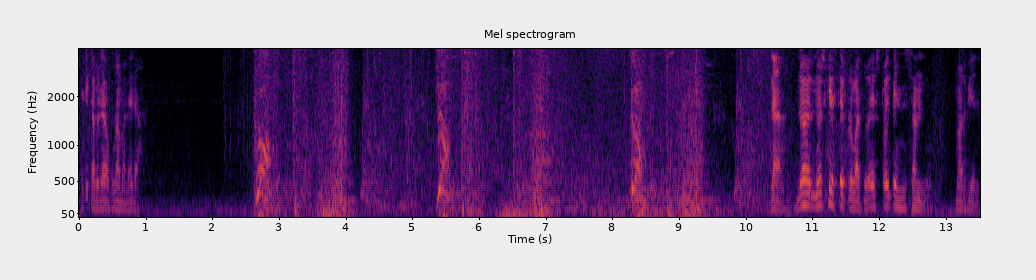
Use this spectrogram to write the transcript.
Tiene que haber alguna manera. Nada, no, es que esté probando, ¿eh? estoy pensando, más bien.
